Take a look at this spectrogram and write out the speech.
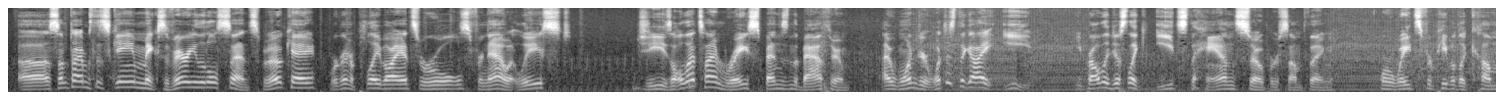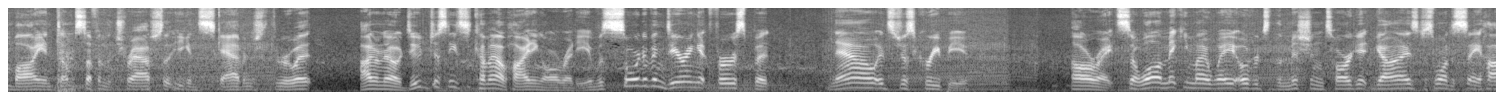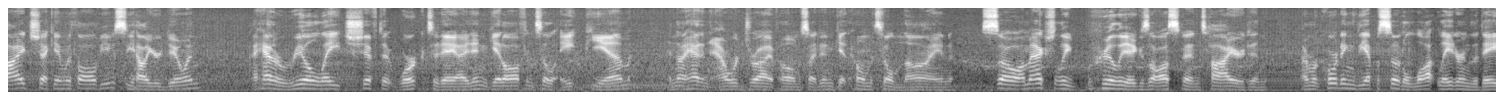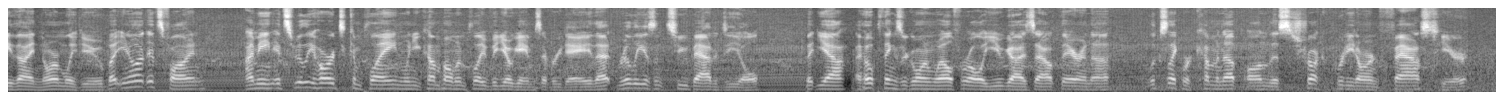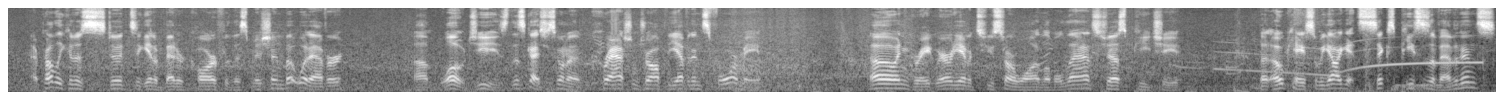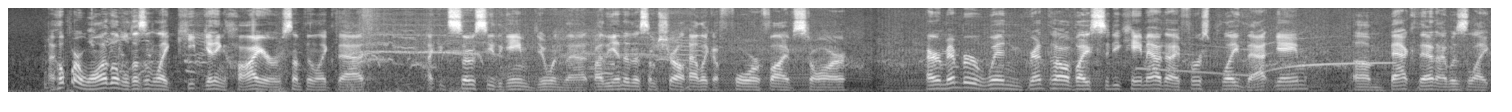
Uh, sometimes this game makes very little sense, but okay, we're gonna play by its rules, for now at least. Geez, all that time Ray spends in the bathroom, I wonder, what does the guy eat? He probably just, like, eats the hand soap or something. Or waits for people to come by and dump stuff in the trash so that he can scavenge through it. I don't know, dude just needs to come out of hiding already. It was sort of endearing at first, but now it's just creepy. Alright, so while I'm making my way over to the mission target, guys, just wanted to say hi, check in with all of you, see how you're doing. I had a real late shift at work today. I didn't get off until 8 p.m., and I had an hour drive home, so I didn't get home until 9. So I'm actually really exhausted and tired, and I'm recording the episode a lot later in the day than I normally do, but you know what, it's fine. I mean, it's really hard to complain when you come home and play video games every day. That really isn't too bad a deal. But yeah, I hope things are going well for all you guys out there, and uh, looks like we're coming up on this truck pretty darn fast here. I probably could have stood to get a better car for this mission, but whatever. Um, whoa, geez, this guy's just gonna crash and drop the evidence for me. Oh, and great, we already have a two-star wanted level. That's just peachy. But okay, so we gotta get six pieces of evidence? I hope our wanted level doesn't, like, keep getting higher or something like that. I could so see the game doing that. By the end of this, I'm sure I'll have, like, a four or five star. I remember when Grand Theft Auto Vice City came out and I first played that game. Um, back then, I was, like,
